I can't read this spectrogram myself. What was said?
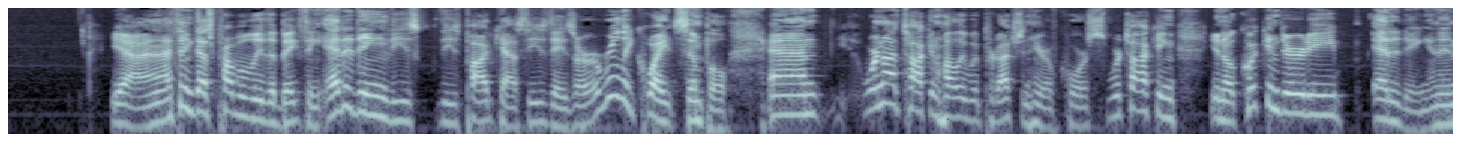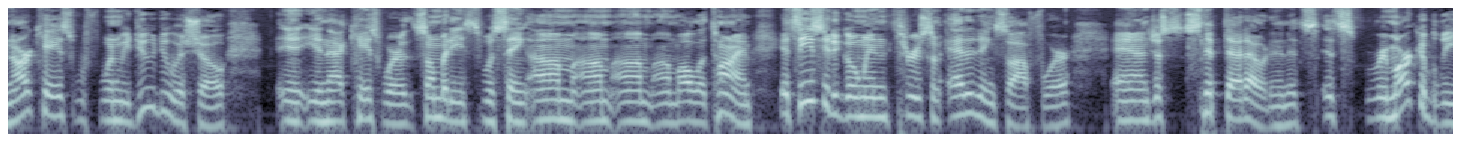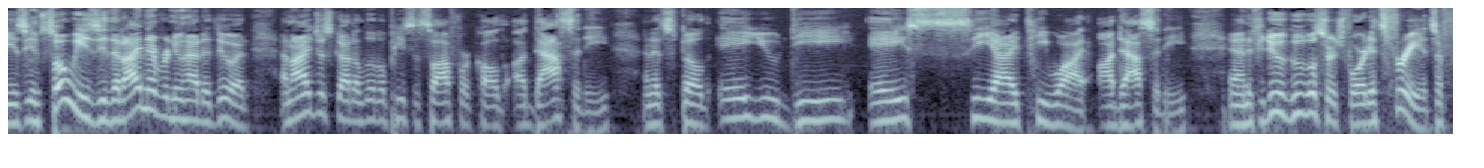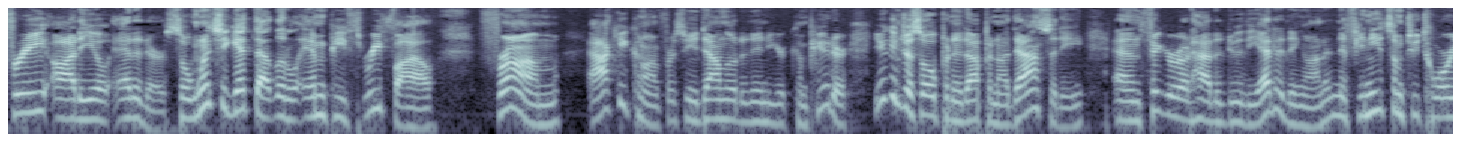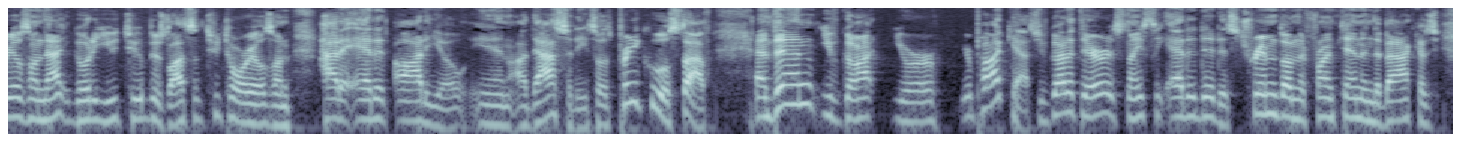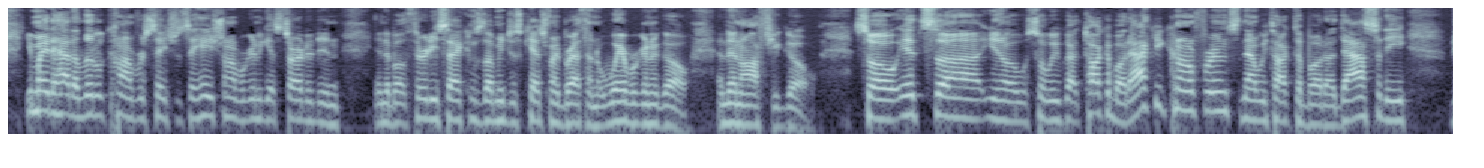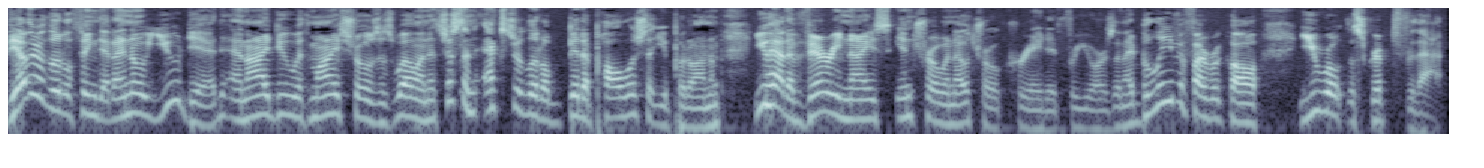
Yeah, and I think that's probably the big thing. Editing these these podcasts these days are really quite simple. And we're not talking Hollywood production here, of course. We're talking, you know, quick and dirty editing. And in our case, when we do do a show, in, in, that case where somebody was saying um, um, um, um all the time, it's easy to go in through some editing software and just snip that out. And it's it's remarkably easy and so easy that I never knew how to do it. And I just got a little piece of software called Audacity, and it's spelled A U D A C I T Y, Audacity. And if you do a Google search for it, it's free. It's a free audio editor. So once you get that little MP3 file from AccuConference and you download it into your computer, you can just open it up in Audacity and figure out how to do the editing on it. And if you need some tutorials on that, go to YouTube. There's lots of tutorials on how to edit audio in Audacity. So it's pretty cool stuff. And then you've got your your podcast. You've got it there. It's nicely edited. It's trimmed on the front end and the back. Because you might have had a little conversation. Say, "Hey, Shawn, we're going to get started in in about thirty seconds. Let me just catch my breath and where we're going to go." And then off you go. So it's uh, you know, so we've got talk about AccuConference. Now we talked about Audacity. The other little thing that I know you did, and I do with my shows as well, and it's just an extra little bit of polish that you put on them. You had a very nice intro and outro created for yours, and I believe, if I recall, you wrote the script for that.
